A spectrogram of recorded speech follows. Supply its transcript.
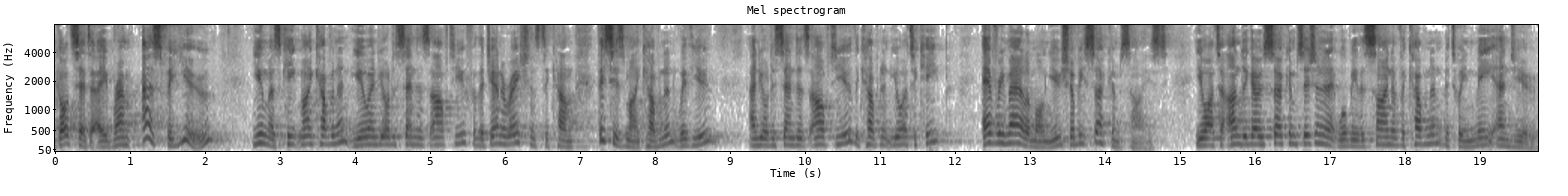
God said to Abraham, As for you, you must keep my covenant, you and your descendants after you, for the generations to come. This is my covenant with you and your descendants after you, the covenant you are to keep. Every male among you shall be circumcised. You are to undergo circumcision, and it will be the sign of the covenant between me and you.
